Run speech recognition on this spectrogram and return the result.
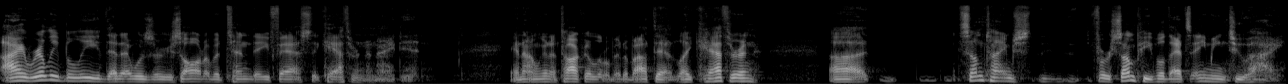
I really believe that it was a result of a 10 day fast that Catherine and I did. And I'm going to talk a little bit about that. Like Catherine, uh, sometimes for some people, that's aiming too high.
